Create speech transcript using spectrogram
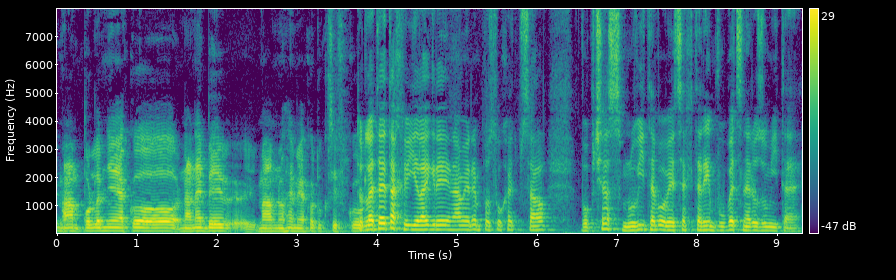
mám podle mě jako na nebi, má mnohem jako tu křivku. Tohle je ta chvíle, kdy nám jeden posluchač psal, občas mluvíte o věcech, kterým vůbec nerozumíte.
